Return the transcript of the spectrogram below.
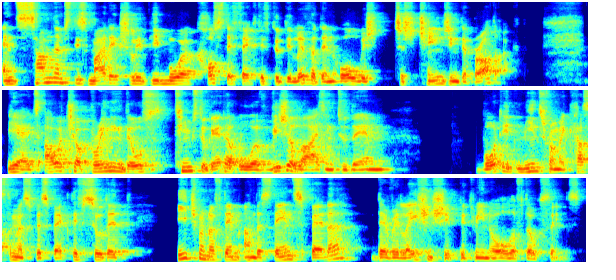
And sometimes this might actually be more cost effective to deliver than always just changing the product. Yeah, it's our job bringing those teams together or visualizing to them what it means from a customer's perspective so that each one of them understands better the relationship between all of those things.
